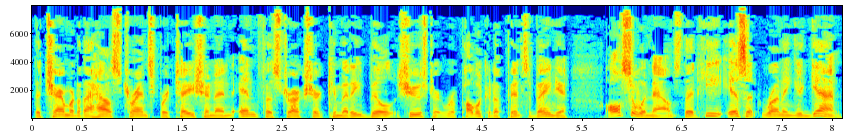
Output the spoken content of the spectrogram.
The chairman of the House Transportation and Infrastructure Committee, Bill Shuster, Republican of Pennsylvania, also announced that he isn't running again.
